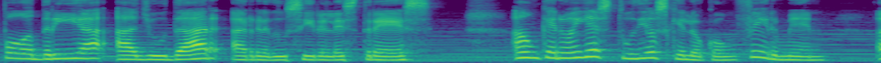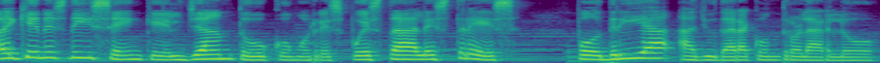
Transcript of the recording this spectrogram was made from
Podría ayudar a reducir el estrés. Aunque no hay estudios que lo confirmen, hay quienes dicen que el llanto como respuesta al estrés podría ayudar a controlarlo.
